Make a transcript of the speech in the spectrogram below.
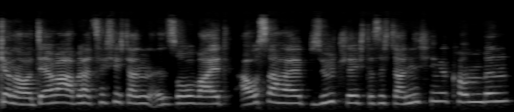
Genau, der war aber tatsächlich dann so weit außerhalb südlich, dass ich da nicht hingekommen bin.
